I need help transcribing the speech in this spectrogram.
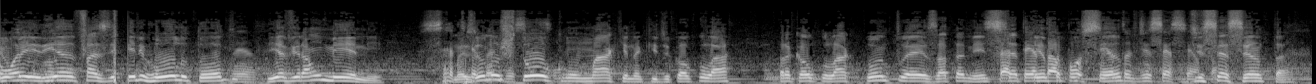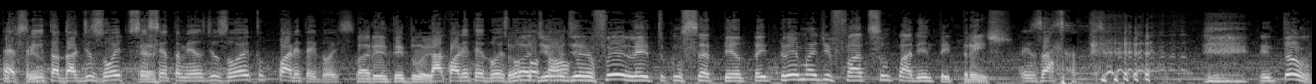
Dilma iria fazer aquele rolo todo, É. ia virar um meme. Mas eu não 70 de estou 60. com máquina aqui de calcular para calcular quanto é exatamente 70% 70% de 60. de 60%. É, 30 dá 18, 60 menos 18, 42. 42. Dá 42 Então no a Dilma total. diria, foi eleito com 73, mas de fato são 43. Exatamente. Então,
